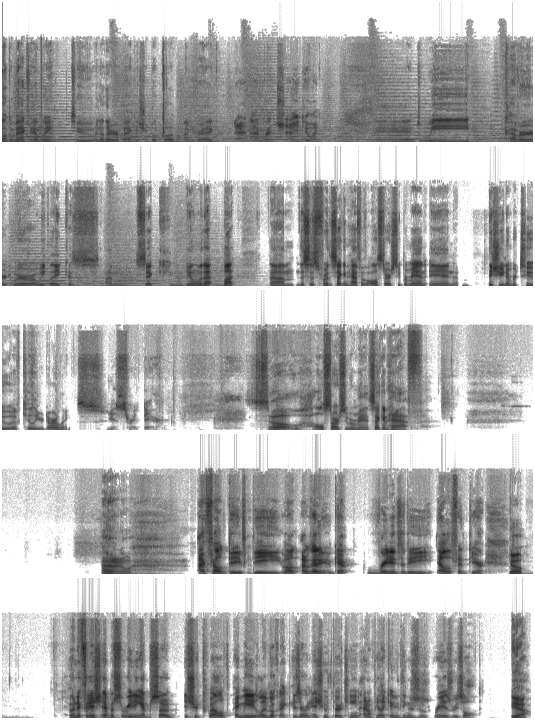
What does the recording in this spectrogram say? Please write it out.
Welcome back, family, to another Back Issue Book Club. I'm Greg, And I'm Rich. How you doing? and we covered. We're a week late because I'm sick and dealing with that. But um, this is for the second half of All Star Superman and issue number two of Kill Your Darlings. Yes, right there. So, All Star Superman, second half. I don't know. I felt the the well. I'm gonna get right into the elephant here. Go. When I finished episode reading episode issue 12, I immediately looked like, is there an issue 13? I don't feel like anything is, is resolved. Yeah.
